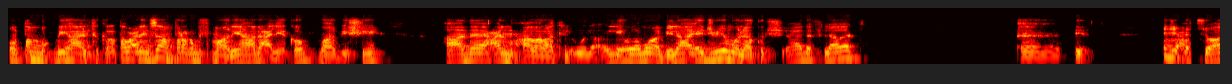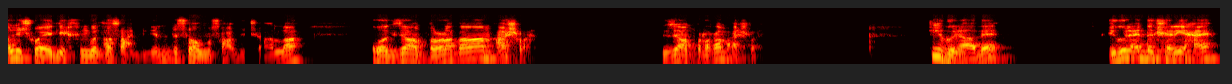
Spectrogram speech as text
ونطبق به هاي الفكرة. طبعا example رقم ثمانية هذا عليكم ما أبي شيء. هذا على المحاضرات الأولى اللي هو ما أبي لا edge beam ولا كل شيء. هذا flat plate نجي على السؤال اللي شوية اللي خلينا نقول أصعب بس هو مو صعب إن شاء الله. هو example رقم 10 example رقم 10 شو يقول هذا؟ يقول عندك شريحة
